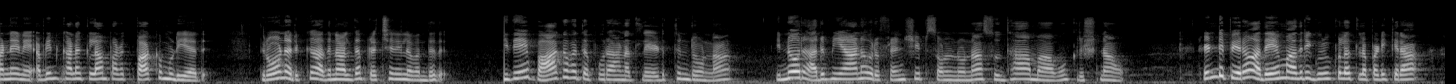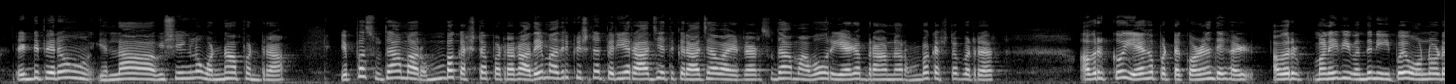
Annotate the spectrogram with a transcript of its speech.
பண்ணேனே அப்படின்னு கணக்கெலாம் பார்க்க முடியாது. துரோணருக்கு அதனால தான் பிரச்சனையில் வந்தது. இதே பாகவத புராணத்தில் எடுத்துட்டோன்னா இன்னொரு அருமையான ஒரு ஃப்ரெண்ட்ஷிப் சொல்லணுன்னா சுதாமாவும் கிருஷ்ணாவும். ரெண்டு பேரும் அதே மாதிரி குருகுலத்தில் படிக்கிறா. ரெண்டு பேரும் எல்லா விஷயங்களும் ஒன்றா பண்ணுறா எப்போ சுதாமா ரொம்ப கஷ்டப்படுறாரோ அதே மாதிரி கிருஷ்ணர் பெரிய ராஜ்யத்துக்கு ராஜாவாயிடுறார். சுதாமாவோ ஒரு ஏழை பிராமணர் ரொம்ப கஷ்டப்படுறார். அவருக்கோ ஏகப்பட்ட குழந்தைகள். அவர் மனைவி வந்து நீ போய் உன்னோட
